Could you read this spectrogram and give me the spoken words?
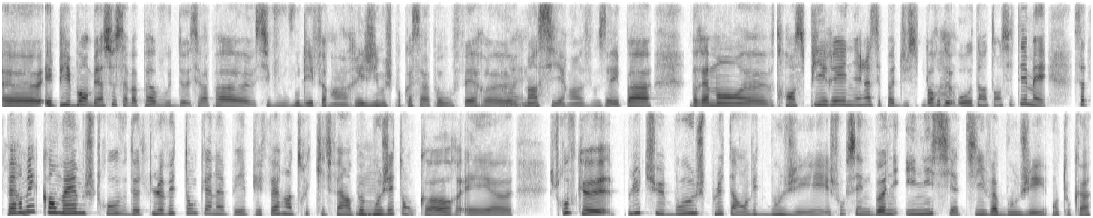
Euh, et puis bon, bien sûr, ça va pas vous deux, ça va pas euh, si vous voulez faire un régime, je sais pas quoi, ça va pas vous faire euh, Ouais, mincir. hein. Vous n'allez pas vraiment euh, transpirer ni rien. C'est pas du sport de haute intensité, mais ça te permet quand même, je trouve, de te lever de ton canapé puis faire un truc qui te fait un peu Mm. bouger ton corps. Et je trouve que plus tu bouges, plus tu as envie de bouger. Et je trouve que c'est une bonne initiative à bouger, en tout cas.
